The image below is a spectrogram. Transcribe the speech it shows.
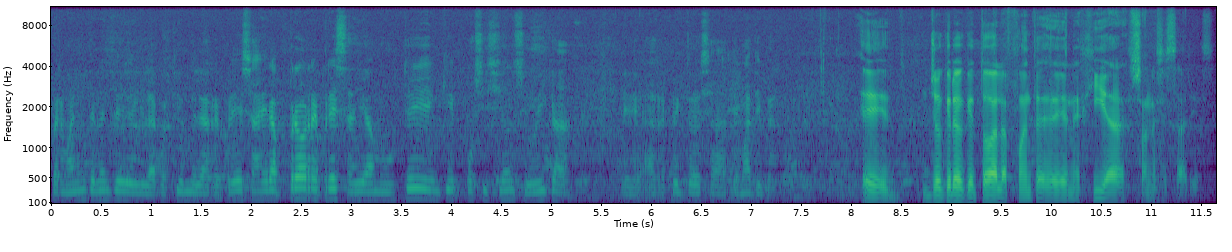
permanentemente de la cuestión de las represas, era pro represa, digamos. ¿Usted en qué posición se ubica eh, al respecto de esa temática? Yo creo que todas las fuentes de energía son necesarias.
